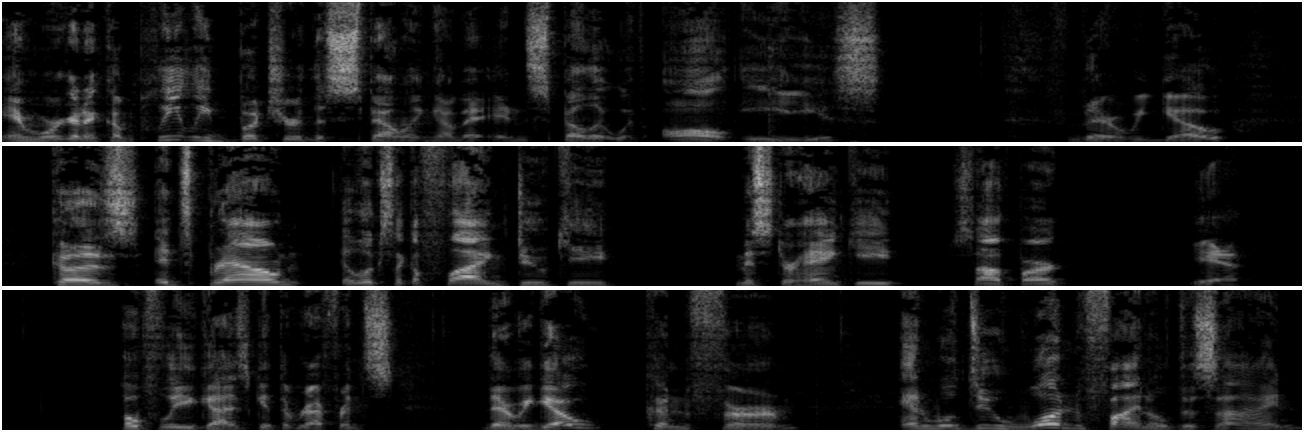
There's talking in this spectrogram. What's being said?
And we're going to completely butcher the spelling of it and spell it with all E's. There we go. Because it's brown. It looks like a flying dookie. Mr. Hankey. South Park. Yeah. Hopefully you guys get the reference. There we go. Confirm. And we'll do one final design.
